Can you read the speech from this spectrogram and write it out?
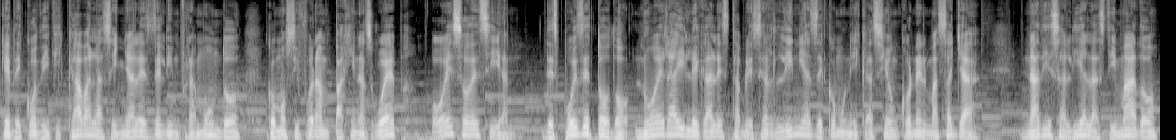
que decodificaba las señales del inframundo como si fueran páginas web, o eso decían. Después de todo, no era ilegal establecer líneas de comunicación con el más allá, nadie salía lastimado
